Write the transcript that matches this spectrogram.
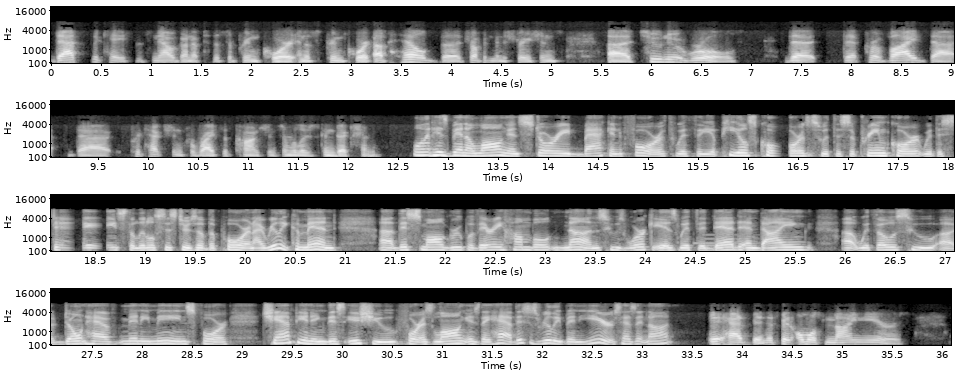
That's the case that's now gone up to the Supreme Court, and the Supreme Court upheld the Trump administration's uh, two new rules that that provide that that protection for rights of conscience and religious conviction. Well, it has been a long and storied back and forth with the appeals courts, with the Supreme Court, with the states, the Little Sisters of the Poor. And I really commend uh, this small group of very humble nuns whose work is with the dead and dying, uh, with those who uh, don't have many means for championing this issue for as long as they have. This has really been years, has it not? It has been. It's been almost nine years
